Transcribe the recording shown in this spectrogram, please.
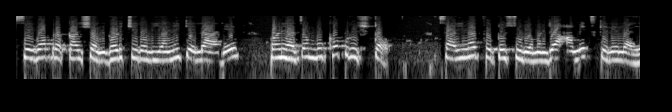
सेवा प्रकाशन गडचिरोली यांनी केलं आहे. पण ह्याचं मुखपृष्ठ साईनाथ फोटो स्टुडिओ म्हणजे आम्हीच केलेलं आहे.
